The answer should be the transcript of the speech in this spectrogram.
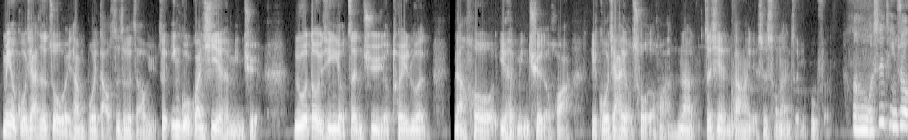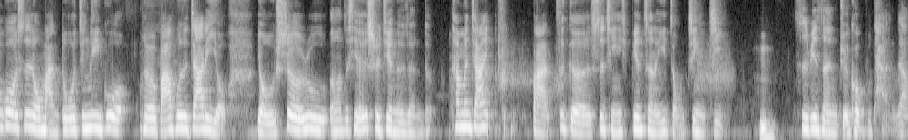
没有国家这个作为，他们不会导致这个遭遇。这个因果关系也很明确。如果都已经有证据、有推论，然后也很明确的话，也国家有错的话，那这些人当然也是受难者一部分。嗯，我是听说过是有蛮多经历过。呃，把或者家里有有涉入呃这些事件的人的，他们家把这个事情变成了一种禁忌，嗯，是变成绝口不谈这样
